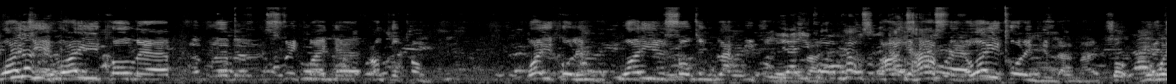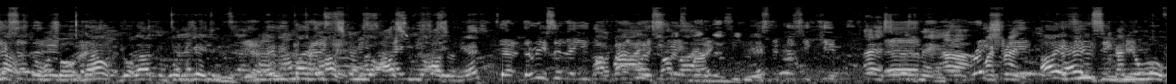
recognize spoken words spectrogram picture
why? Why? You do you, like- why you call uh, uh, uh, Street Mike uh, Uncle Tom? Why you call him? Why are you insulting black people? Yeah, you call him house. Uh, your house nigga. Why are you calling him that, man? So you This wanna, is the- so now you're not interrogating me. Yeah. Every time you ask me, you ask me, you ask me, yes? The, the reason that you got banned by Street Mike is because you keep Hey, um, me, uh, my racially friend. I abusing Can you people. move?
